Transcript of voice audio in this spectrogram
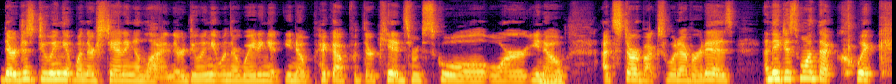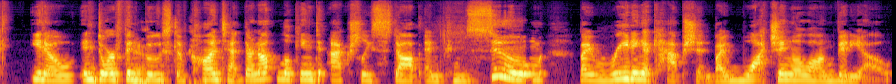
they're just doing it when they're standing in line. They're doing it when they're waiting at you know pickup with their kids from school, or you know mm-hmm. at Starbucks, whatever it is, and they just want that quick you know endorphin yeah. boost of content. They're not looking to actually stop and consume by reading a caption, by watching a long video.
